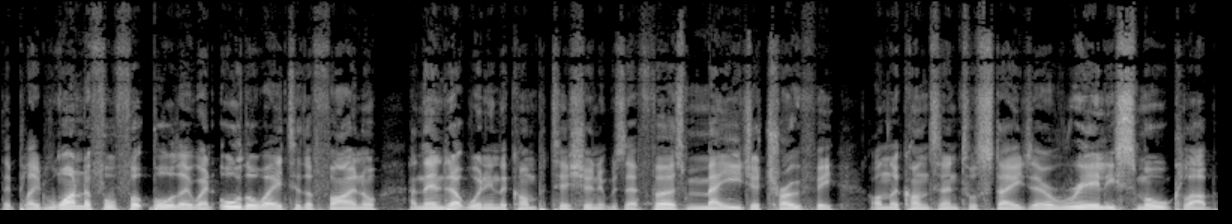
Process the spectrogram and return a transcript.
They played wonderful football. They went all the way to the final, and they ended up winning the competition. It was their first major trophy on the continental stage. They're a really small club,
